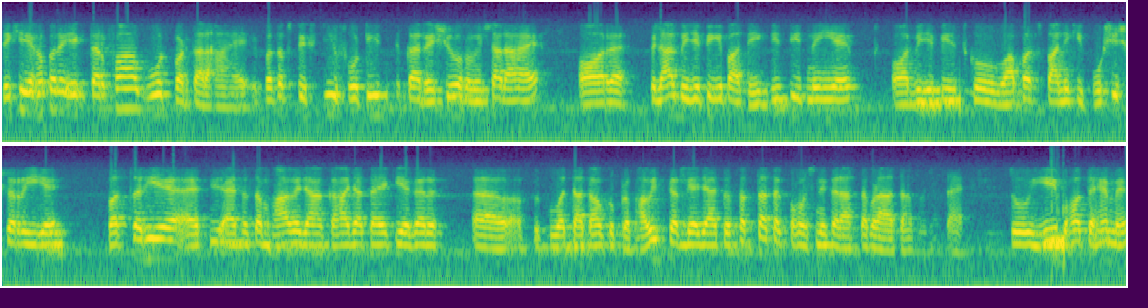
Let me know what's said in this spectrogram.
देखिए यहाँ पर एक तरफा वोट पड़ता रहा है। मतलब सिक्सटी फोर्टी का रेशियो हमेशा रहा है। और फ़िलहाल बीजेपी के पास एक भी सीट नहीं है और बीजेपी इसको वापस पाने की कोशिश कर रही है। बस्तर ही ऐसी ऐसा संभाग है जहाँ कहा जाता है कि अगर मतदाताओं को प्रभावित कर लिया जाए तो सत्ता तक पहुँचने का रास्ता बड़ा आसान हो जाता है। तो ये बहुत अहम है।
